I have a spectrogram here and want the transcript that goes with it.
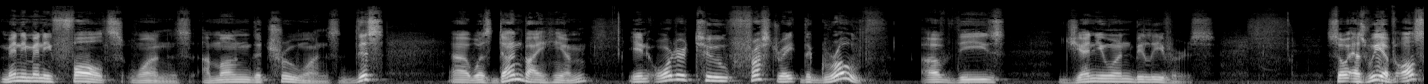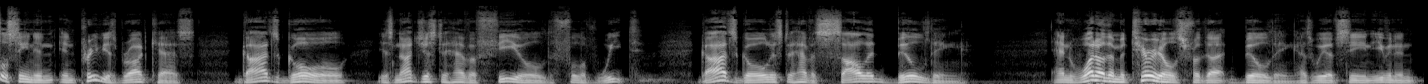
many, many false ones among the true ones. This uh, was done by him in order to frustrate the growth of these genuine believers. So, as we have also seen in, in previous broadcasts, God's goal is not just to have a field full of wheat. God's goal is to have a solid building. And what are the materials for that building? As we have seen even in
